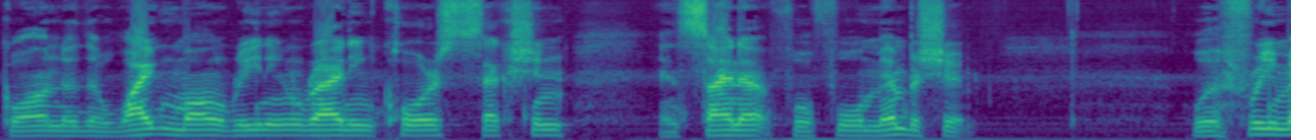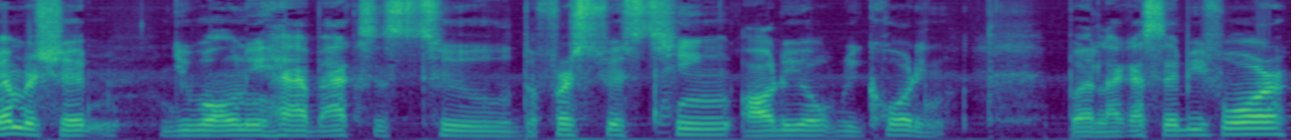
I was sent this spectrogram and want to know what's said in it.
Go under the White Hmong Reading Writing course section and sign up for full membership. With free membership, you will only have access to the first 15 audio recording. But like I said before,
